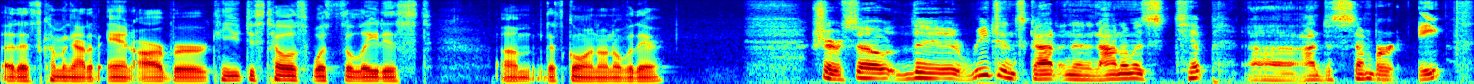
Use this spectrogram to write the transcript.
uh, that's coming out of Ann Arbor. Can you just tell us what's the latest um, that's going on over there? Sure. So the Regents got an anonymous tip uh, on December 8th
